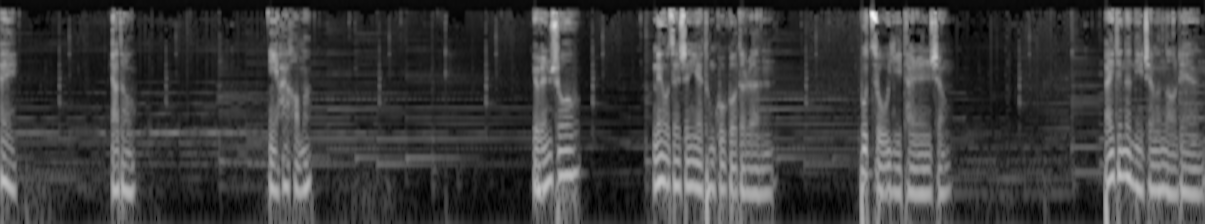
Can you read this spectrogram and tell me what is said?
嘿，丫头。你还好吗？有人说，没有在深夜痛哭过的人，不足以谈人生。白天的你沉稳老练，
